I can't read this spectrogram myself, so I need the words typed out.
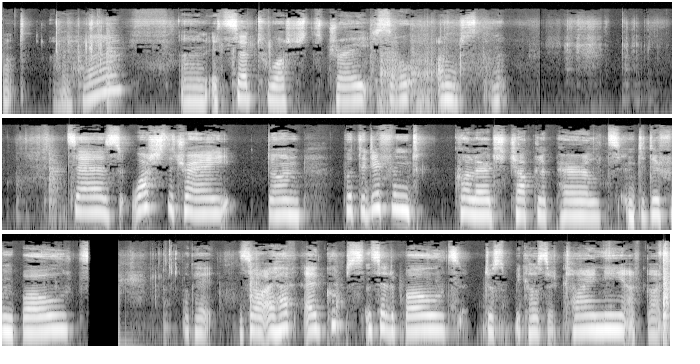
what I have and it said to wash the tray so I'm just gonna it says wash the tray done Put the different coloured chocolate pearls into different bowls. Okay, so I have egg cups instead of bowls just because they're tiny. I've got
